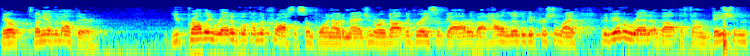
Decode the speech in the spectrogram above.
There are plenty of them out there. You've probably read a book on the cross at some point, I would imagine, or about the grace of God, or about how to live a good Christian life. But have you ever read about the foundation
